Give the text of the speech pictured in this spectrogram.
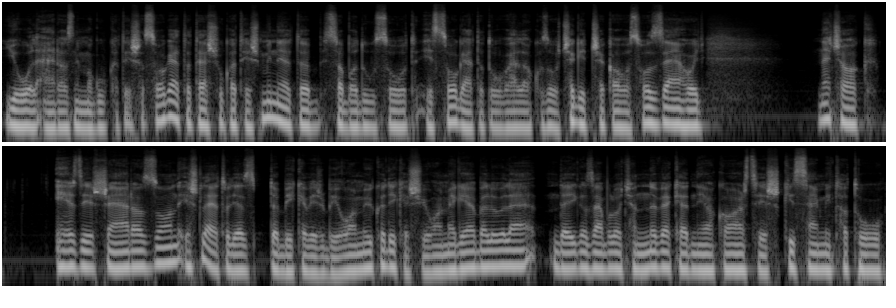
jól árazni magukat és a szolgáltatásukat, és minél több szabadúszót és szolgáltató vállalkozót segítsek ahhoz hozzá, hogy ne csak érzésre árazzon, és lehet, hogy ez többé-kevésbé jól működik, és jól megél belőle, de igazából, hogyha növekedni akarsz, és kiszámítható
